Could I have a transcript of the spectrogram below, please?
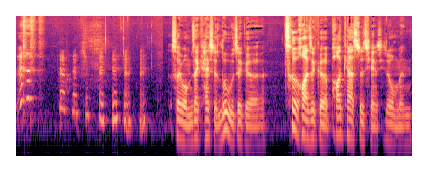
所以我们在开始录这个策划这个 podcast 之前，其实我们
